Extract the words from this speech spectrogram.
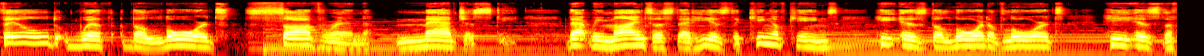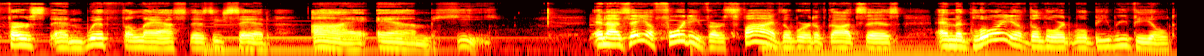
filled with the Lord's sovereign majesty. That reminds us that he is the King of kings, he is the Lord of lords, he is the first and with the last, as he said, I am he. In Isaiah 40, verse 5, the word of God says, And the glory of the Lord will be revealed,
